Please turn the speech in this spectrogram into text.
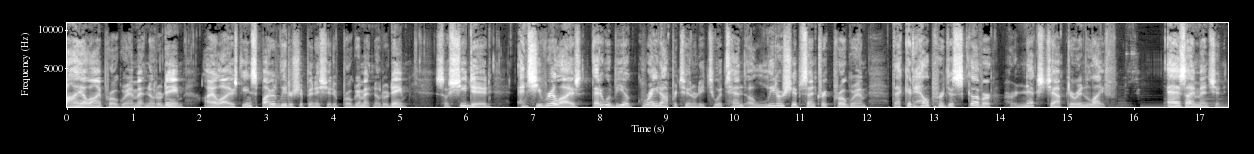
ILI program at Notre Dame. ILI is the Inspired Leadership Initiative program at Notre Dame. So she did, and she realized that it would be a great opportunity to attend a leadership centric program that could help her discover her next chapter in life. As I mentioned,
